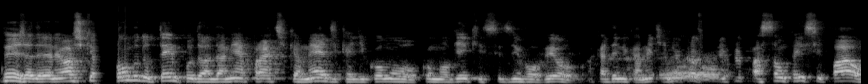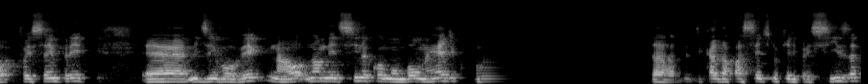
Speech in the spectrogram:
Veja, Adriano, eu acho que ao longo do tempo da, da, minha prática médica e de como, como alguém que se desenvolveu academicamente, a minha, preocupação principal foi sempre é, me desenvolver na, na medicina como um bom médico, da, de cada paciente no que ele precisa,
